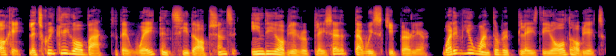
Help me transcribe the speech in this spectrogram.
Okay, let's quickly go back to the weight and see the options in the object replacer that we skipped earlier. What if you want to replace the old objects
